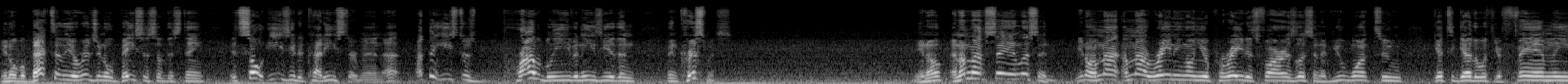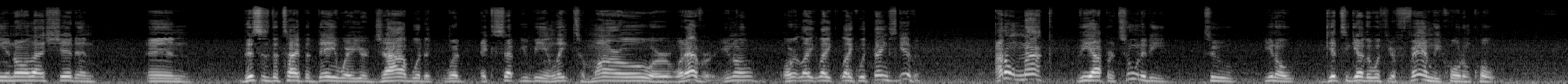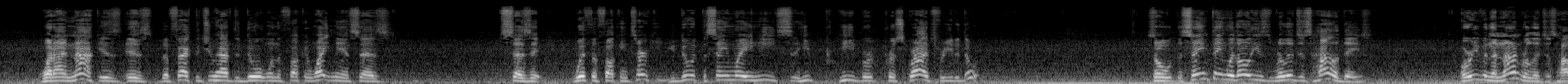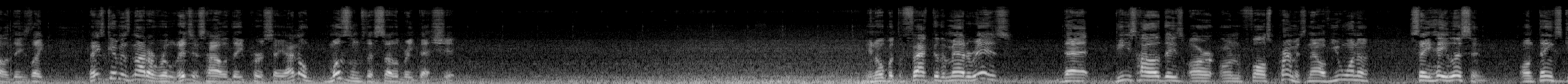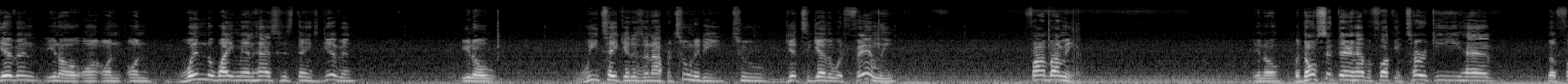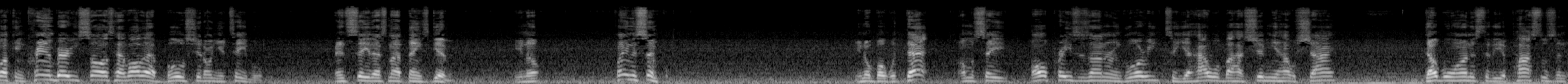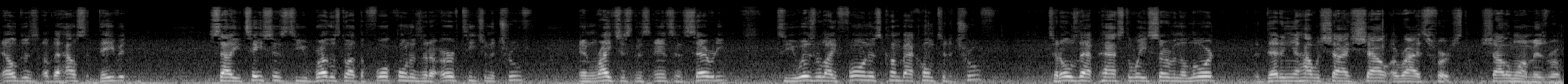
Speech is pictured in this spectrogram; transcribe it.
You know, but back to the original basis of this thing, it's so easy to cut Easter, man. I, I think Easter's probably even easier than, than Christmas. You know, and I'm not saying, listen, you know, I'm not I'm not raining on your parade as far as listen, if you want to get together with your family and all that shit and and this is the type of day where your job would would accept you being late tomorrow or whatever, you know, or like like like with Thanksgiving. I don't knock the opportunity to, you know, get together with your family, quote unquote. What I knock is is the fact that you have to do it when the fucking white man says says it with the fucking turkey. You do it the same way he he he prescribes for you to do it. So the same thing with all these religious holidays, or even the non-religious holidays. Like Thanksgiving is not a religious holiday per se. I know Muslims that celebrate that shit. You know, but the fact of the matter is that these holidays are on false premise. Now, if you want to say, hey, listen, on Thanksgiving, you know, on, on, on when the white man has his Thanksgiving, you know, we take it as an opportunity to get together with family, fine by me. You know, but don't sit there and have a fucking turkey, have the fucking cranberry sauce, have all that bullshit on your table and say that's not Thanksgiving. You know? Plain and simple. You know, but with that, I'm going to say all praises, honor, and glory to Yahweh Bahashim Yahweh Shai. Double honors to the apostles and elders of the house of David. Salutations to you brothers throughout the four corners of the earth teaching the truth in righteousness and sincerity. To you Israelite foreigners, come back home to the truth. To those that passed away serving the Lord, the dead in Yahweh Shai shall arise first. Shalom, Israel.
